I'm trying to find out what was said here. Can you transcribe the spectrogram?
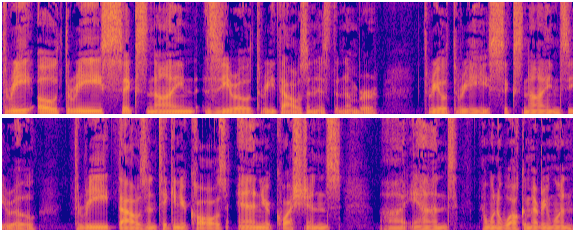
303 690 3000 is the number. 303 690 3000. Taking your calls and your questions. Uh, and I want to welcome everyone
